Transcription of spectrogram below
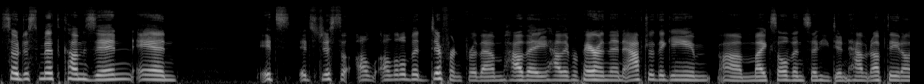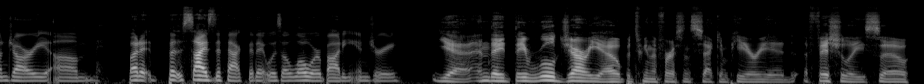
so DeSmith comes in and it's it's just a, a little bit different for them how they how they prepare. And then after the game, um, Mike Sullivan said he didn't have an update on Jarry um, but it, besides the fact that it was a lower body injury. Yeah, and they they ruled Jarry out between the first and second period officially. So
